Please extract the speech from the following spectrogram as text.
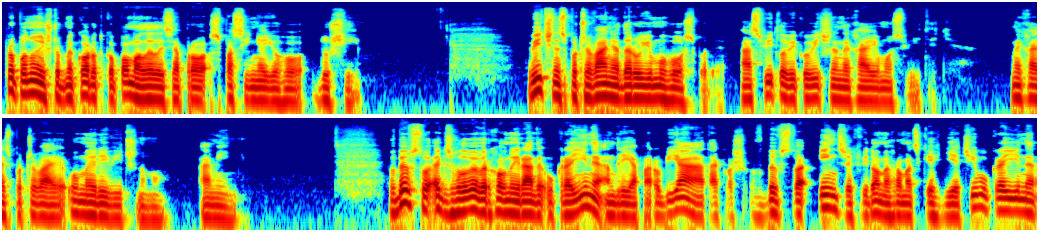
Пропоную, щоб ми коротко помолилися про спасіння його душі. Вічне спочивання даруй йому Господи, а світло віковічне нехай йому світить. Нехай спочиває у мирі вічному. Амінь. Вбивство екс-голови Верховної Ради України Андрія Парубія, а також вбивства інших відомих громадських діячів України,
